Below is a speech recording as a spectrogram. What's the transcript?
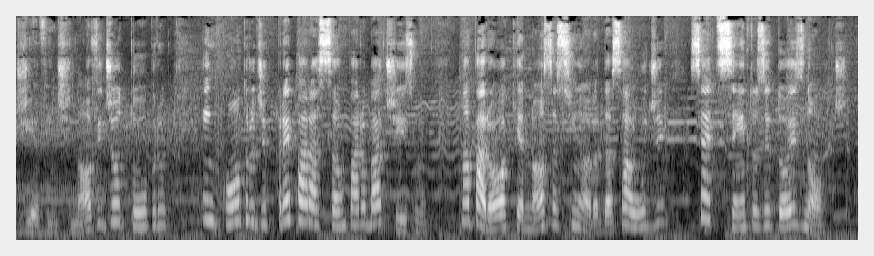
Dia 29 de outubro, encontro de preparação para o batismo, na paróquia Nossa Senhora da Saúde, 702 Norte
